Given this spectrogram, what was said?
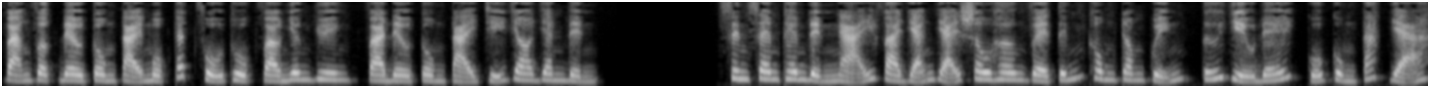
Vạn vật đều tồn tại một cách phụ thuộc vào nhân duyên và đều tồn tại chỉ do danh định. Xin xem thêm định ngải và giảng giải sâu hơn về tính không trong quyển Tứ Diệu Đế của cùng tác giả.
